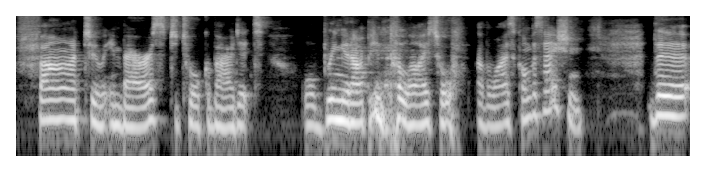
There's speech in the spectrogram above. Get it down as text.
far too embarrassed to talk about it or bring it up in polite or otherwise conversation. The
